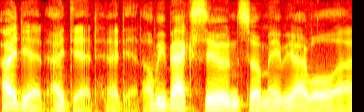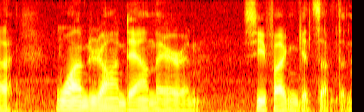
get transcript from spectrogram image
I did, I did, I did. I'll be back soon, so maybe I will uh, wander on down there and see if I can get something.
